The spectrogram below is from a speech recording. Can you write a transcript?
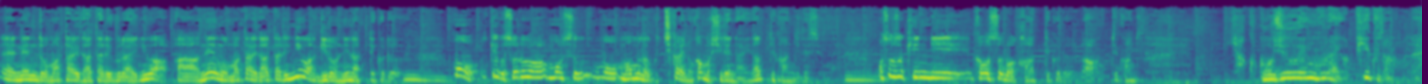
年度をまたいだあたりぐらいには、あ年をまたいだあたりには議論になってくる、うん、もう結構それはもうすぐ、もう間もなく近いのかもしれないなっていう感じですよね。うん、まあ、そうすると金利、為替相場が変わってくるなっていう感じ。150円ぐらいがピークだろうね。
